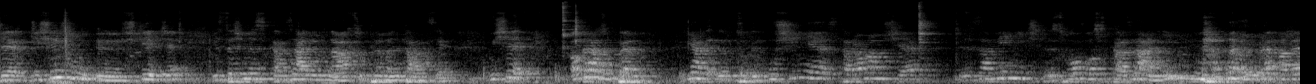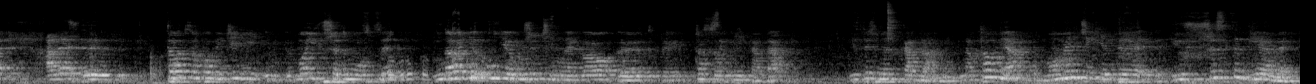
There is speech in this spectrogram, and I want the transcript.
że w dzisiejszym y, świecie jesteśmy skazani na suplementację. Mi się od razu powiem, ja y, usilnie starałam się y, zamienić słowo skazani na, inne, ale, ale y, to, co powiedzieli y, moi przedmówcy, no nie umiem użyć innego y, tutaj czasownika, tak? Jesteśmy skazani. Natomiast w momencie, kiedy już wszyscy wiemy,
